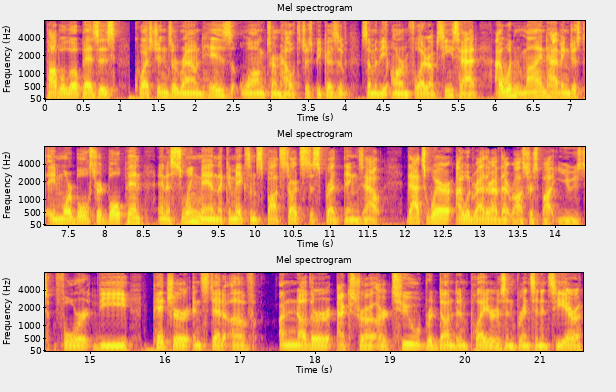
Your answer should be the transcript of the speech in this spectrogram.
Pablo Lopez's questions around his long term health just because of some of the arm flare ups he's had. I wouldn't mind having just a more bolstered bullpen and a swingman that can make some spot starts to spread things out. That's where I would rather have that roster spot used for the pitcher instead of another extra or two redundant players in Brinson and Sierra.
